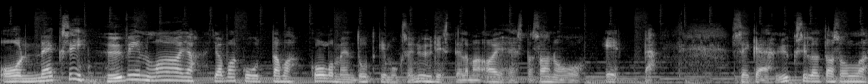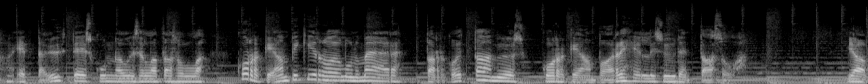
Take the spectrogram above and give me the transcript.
Onneksi hyvin laaja ja vakuuttava kolmen tutkimuksen yhdistelmä aiheesta sanoo, että sekä yksilötasolla että yhteiskunnallisella tasolla korkeampi kiroilun määrä tarkoittaa myös korkeampaa rehellisyyden tasoa. Ja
